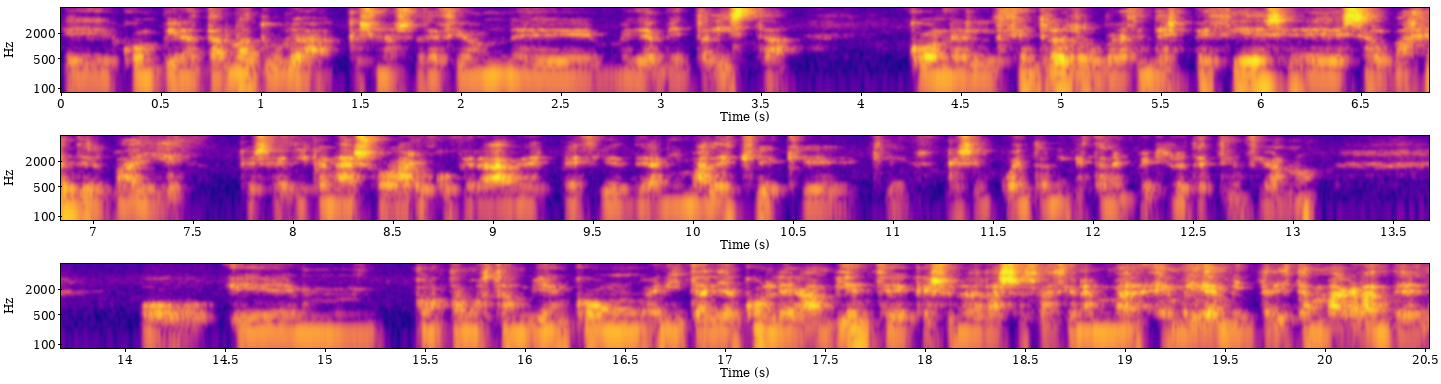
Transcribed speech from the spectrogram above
Eh, con Piratar Natura, que es una asociación eh, medioambientalista, con el Centro de Recuperación de Especies eh, Salvajes del Valle, que se dedican a eso, a recuperar especies de animales que, que, que, se encuentran y que están en peligro de extinción. ¿no? O, em, contamos también con, en Italia con Legambiente, que es una de las asociaciones más, medioambientalistas más grandes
